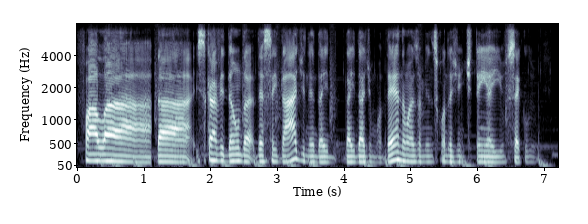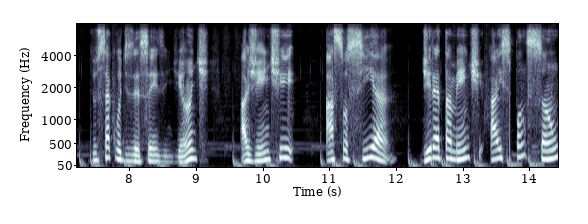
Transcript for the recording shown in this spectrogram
fala da escravidão da, dessa idade, né, da, da idade moderna, mais ou menos quando a gente tem aí o século do século XVI em diante, a gente associa diretamente à expansão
